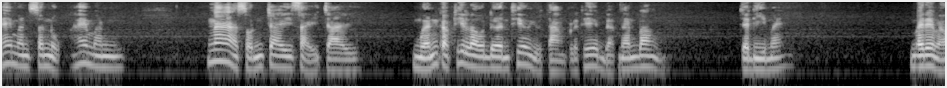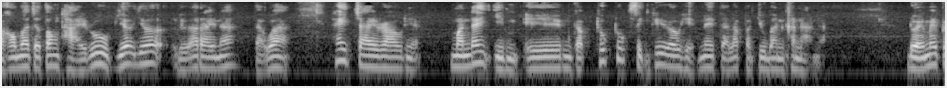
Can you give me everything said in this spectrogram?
ให้มันสนุกให้มันน่าสนใจใส่ใจ เหมือนกับที่เราเดินเที่ยวอยู่ต่างประเทศแบบนั้นบ้าง จะดีไหมไม่ได้หมายความว่าจะต้องถ่ายรูปเยอะๆหรืออะไรนะ แต่ว่าให้ใจเราเนี่ยมันได้อิ่มเอมกับทุกๆ สิ่งที่เราเห็นในแต่ละปัจจุบันขนาดน่ะโดยไม่ไป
